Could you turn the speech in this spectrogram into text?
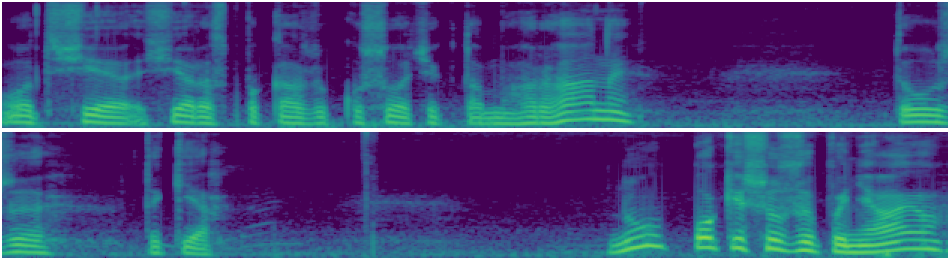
От ще, ще раз покажу кусочок там горгани. То вже таке. Ну, поки що зупиняю.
